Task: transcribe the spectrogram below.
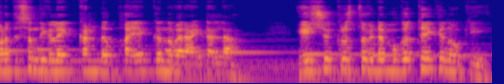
പ്രതിസന്ധികളെ കണ്ട് ഭയക്കുന്നവരായിട്ടല്ല. യേശു ക്രിസ്തുവിന്റെ മുഖത്തേക്ക് നോക്കി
